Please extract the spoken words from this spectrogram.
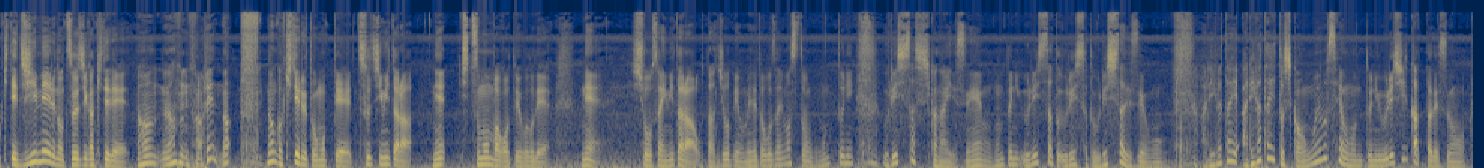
起きて Gmail の通知が来てて、な、な、あれ？な、なんか来てると思って通知見たら、ね、質問箱ということで、ね、詳細見たらお誕生日おめでとうございますと、本当に嬉しさしかないですね。もう本当に嬉しさと嬉しさと嬉しさですよ。もう、ありがたい、ありがたいとしか思えません。本当に嬉しかったです。もう。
